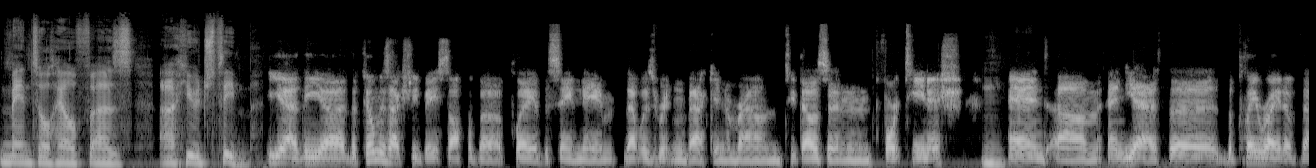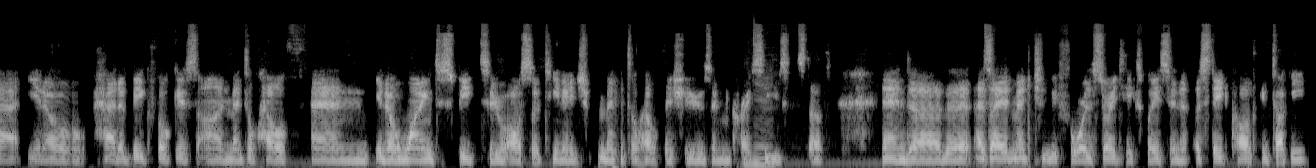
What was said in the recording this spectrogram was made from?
mental health as a huge theme? Yeah, the uh, the film is actually based off of a play of the same name that was written back in around 2014 ish, Mm. and um, and yeah, the the playwright of that you know had a big focus on mental health and you know wanting to speak to also teenage mental health issues and crises and stuff. And uh, the as I had mentioned before, the story takes place in a state called Kentucky,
